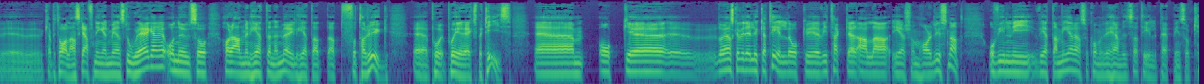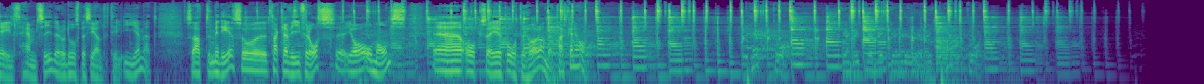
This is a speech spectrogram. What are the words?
kapitalanskaffningen med en storägare och nu så har allmänheten en möjlighet att, att få ta rygg på, på er expertis. Ehm, och eh, då önskar vi dig lycka till och eh, vi tackar alla er som har lyssnat. Och vill ni veta mera så kommer vi hänvisa till Peppins och Cales hemsidor och då speciellt till IM. Så att med det så tackar vi för oss, eh, jag och Måns, eh, och säger på återhörande. Tack ska ni ha.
